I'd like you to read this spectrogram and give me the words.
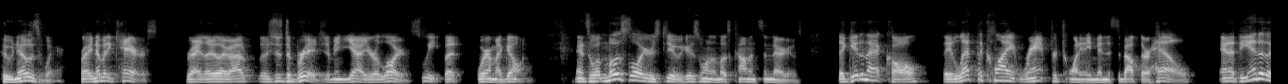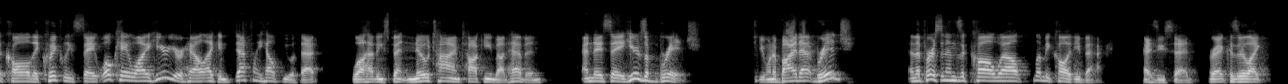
who knows where, right? Nobody cares, right? They're like, there's just a bridge. I mean, yeah, you're a lawyer, sweet, but where am I going? And so, what most lawyers do here's one of the most common scenarios they get in that call, they let the client rant for 20 minutes about their hell. And at the end of the call, they quickly say, okay, well, I hear your hell. I can definitely help you with that while having spent no time talking about heaven. And they say, here's a bridge. Do you want to buy that bridge? And the person ends the call, well, let me call you back, as you said, right? Because they're like,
